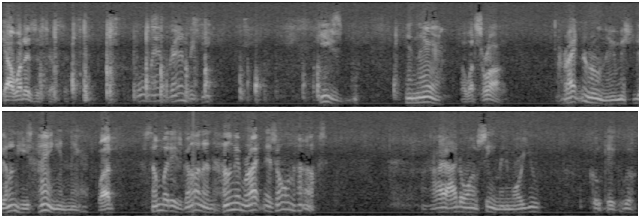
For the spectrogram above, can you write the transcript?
Yeah, what is it, Chester? old man Granby, he, he's in there. Oh, what's wrong? Right in the room there, Mr. Dillon. He's hanging there. What? Somebody's gone and hung him right in his own house. I, I don't want to see him anymore. You go take a look.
